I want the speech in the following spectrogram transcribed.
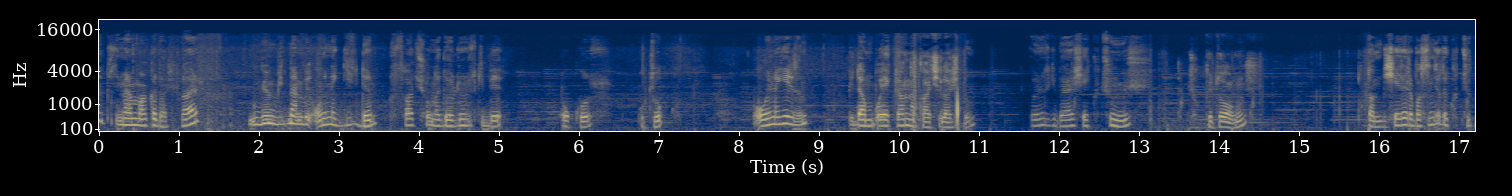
Hepsi merhaba arkadaşlar. Bugün birden bir oyuna girdim. Saat şu anda gördüğünüz gibi 9 buçuk. Oyuna girdim. Birden bu ekranla karşılaştım. Gördüğünüz gibi her şey küçülmüş. Çok kötü olmuş. Buradan bir şeylere basınca da küçük.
